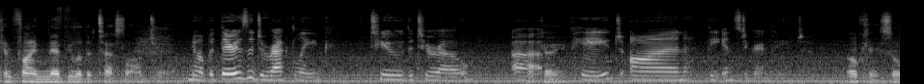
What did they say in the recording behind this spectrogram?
can find Nebula the Tesla on Turo. No, but there is a direct link to the Turo uh, Okay. page on the Instagram page. Okay, so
